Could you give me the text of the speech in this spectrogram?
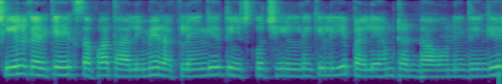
छील करके एक सफ़ा थाली में रख लेंगे। तो इसको छीलने के लिए पहले हम ठंडा होने देंगे।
